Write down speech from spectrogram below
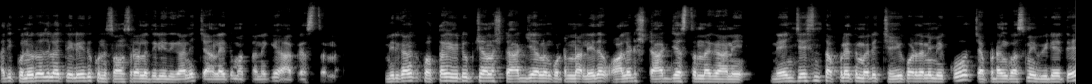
అది కొన్ని రోజుల్లో తెలియదు కొన్ని సంవత్సరాలు తెలియదు కానీ ఛానల్ అయితే మొత్తానికి ఆపేస్తున్నా. మీరు కనుక కొత్తగా యూట్యూబ్ ఛానల్ స్టార్ట్ చేయాలనుకుంటున్నా లేదా ఆల్రెడీ స్టార్ట్ చేస్తున్నా కానీ నేను చేసిన తప్పులైతే మరి చేయకూడదని మీకు చెప్పడం కోసం ఈ వీడియో అయితే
